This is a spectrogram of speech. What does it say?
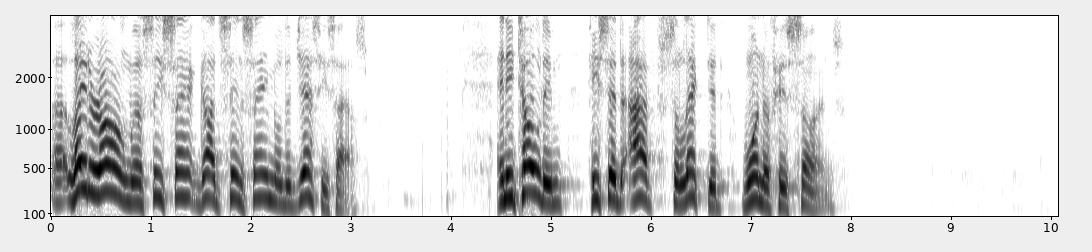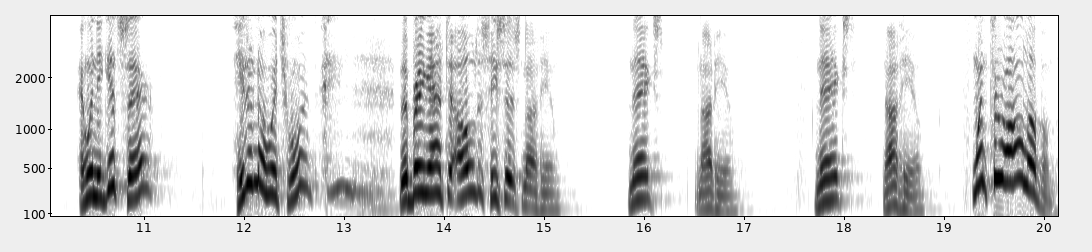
uh, later on, we'll see Sam, God send Samuel to Jesse's house. And he told him, he said, I've selected one of his sons. And when he gets there, he don't know which one. they bring out the oldest. He says, It's not him. Next, not him. Next, not him. Went through all of them.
